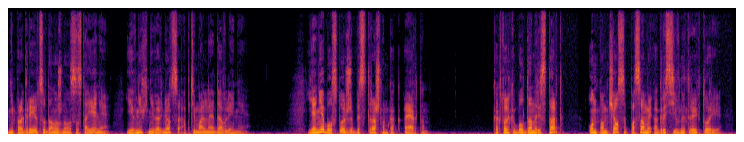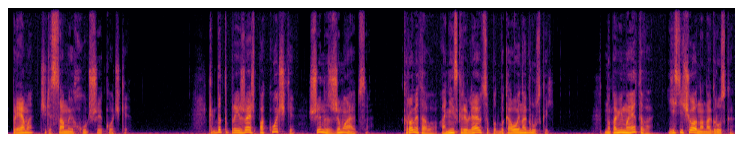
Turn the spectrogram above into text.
не прогреются до нужного состояния и в них не вернется оптимальное давление. Я не был столь же бесстрашным, как Айртон. Как только был дан рестарт, он помчался по самой агрессивной траектории, прямо через самые худшие кочки. Когда ты проезжаешь по кочке, шины сжимаются — Кроме того, они искривляются под боковой нагрузкой. Но помимо этого, есть еще одна нагрузка,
